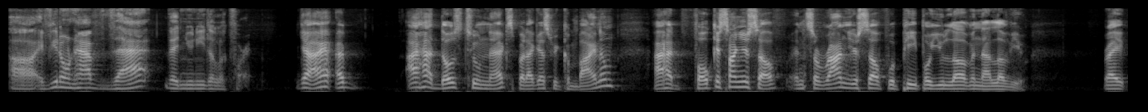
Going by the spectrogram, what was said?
uh, if you don't have that then you need to look for it Yeah, I, I I had those two next, but I guess we combine them. I had focus on yourself and surround yourself with people you love and that love you. Right?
